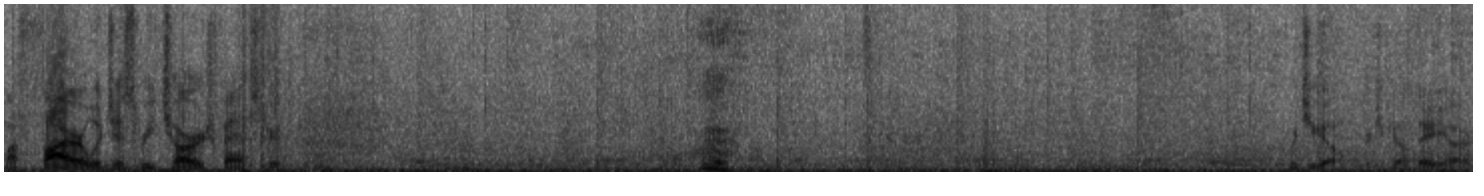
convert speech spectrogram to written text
My fire would just recharge faster. Where'd you go? Where'd you go? There you are.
